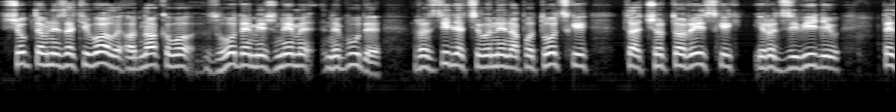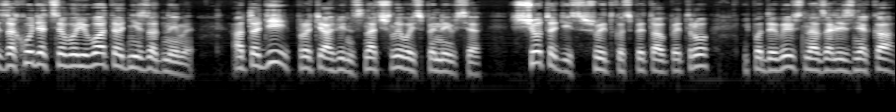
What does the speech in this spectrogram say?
Щоб там не затівали, однаково згоди між ними не буде. Розділяться вони на потоцьких та чорториських і родзівілів, та й заходяться воювати одні з одними. А тоді, протяг він значливо й спинився. Що тоді? швидко спитав Петро і подивився на Залізняка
